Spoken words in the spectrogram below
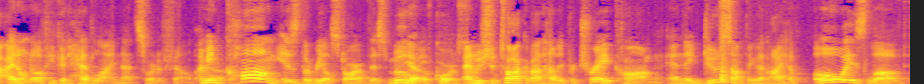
I don't know if he could headline that sort of film. I mean, Kong is the real star of this movie. Yeah, of course. And we should talk about how they portray Kong, and they do something that I have always loved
